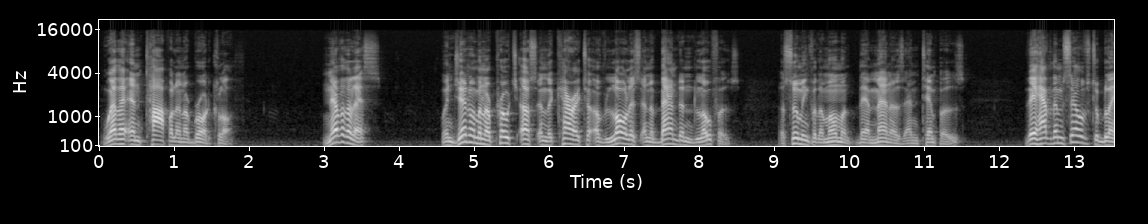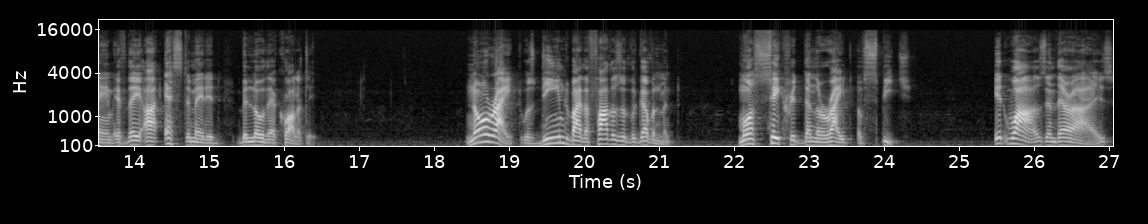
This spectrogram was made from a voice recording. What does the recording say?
whether in tarpaulin or broadcloth. Nevertheless, when gentlemen approach us in the character of lawless and abandoned loafers, assuming for the moment their manners and tempers, they have themselves to blame if they are estimated below their quality. No right was deemed by the fathers of the government more sacred than the right of speech. It was, in their eyes,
